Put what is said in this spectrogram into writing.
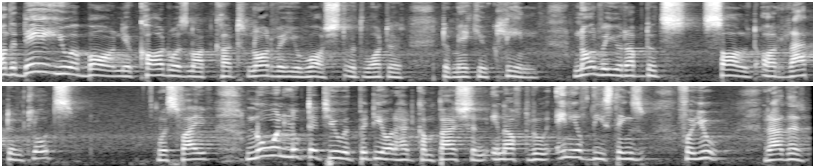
On the day you were born, your cord was not cut, nor were you washed with water to make you clean, nor were you rubbed with salt or wrapped in clothes. Verse 5 No one looked at you with pity or had compassion enough to do any of these things for you. Rather,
